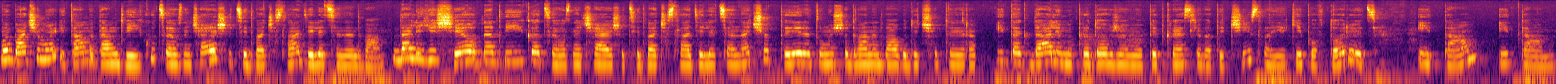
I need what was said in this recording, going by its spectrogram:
Ми бачимо і там, і там двійку, це означає, що ці два числа діляться на 2. Далі є ще одна двійка, це означає, що ці два числа діляться на 4, тому що 2 на 2 буде 4. І так далі ми продовжуємо підкреслювати числа, які повторюються і там, і там.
